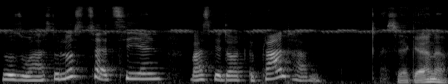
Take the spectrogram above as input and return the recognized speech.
Josu, hast du Lust zu erzählen, was wir dort geplant haben? Sehr gerne.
